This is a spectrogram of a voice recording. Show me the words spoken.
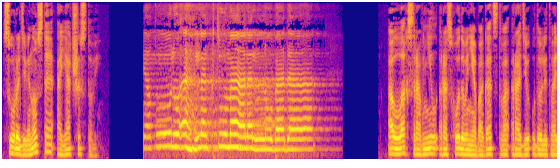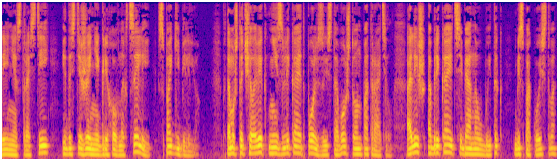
Сура 90, аят 6. Аллах сравнил расходование богатства ради удовлетворения страстей и достижения греховных целей с погибелью, потому что человек не извлекает пользы из того, что он потратил, а лишь обрекает себя на убыток, беспокойство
